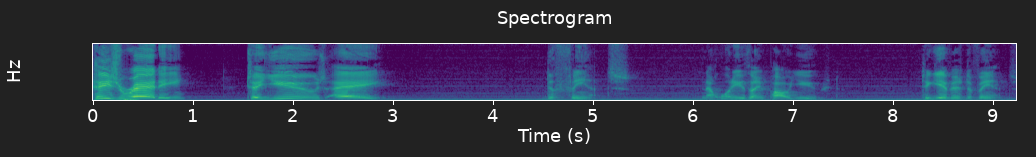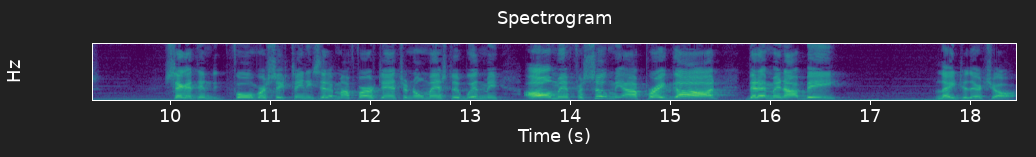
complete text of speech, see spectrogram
He's ready to use a defense. Now, what do you think Paul used to give his defense? 2 Timothy 4, verse 16, he said, At my first answer, no man stood with me. All men forsook me. I pray God that it may not be laid to their charge.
